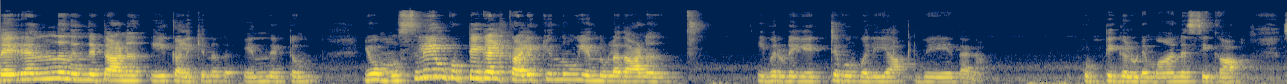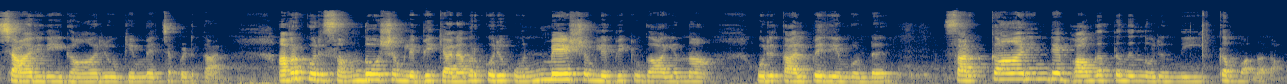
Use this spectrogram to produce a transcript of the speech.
നിരന്ന് നിന്നിട്ടാണ് ഈ കളിക്കുന്നത്. എന്നിട്ടും യോ മുസ്ലിം കുട്ടികൾ കളിക്കുന്നു എന്നുള്ളതാണ് ഇവരുടെ ഏറ്റവും വലിയ വേദന. കുട്ടികളുടെ മാനസിക ശാരീരിക ആരോഗ്യം മെച്ചപ്പെടുത്താൻ. അവർക്കൊരു സന്തോഷം ലഭിക്കാൻ അവർക്കൊരു ഉന്മേഷം ലഭിക്കുക എന്ന ഒരു താല്പര്യം കൊണ്ട് സർക്കാരിന്റെ ഭാഗത്ത് നിന്നൊരു നീക്കം വന്നതാണ്.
